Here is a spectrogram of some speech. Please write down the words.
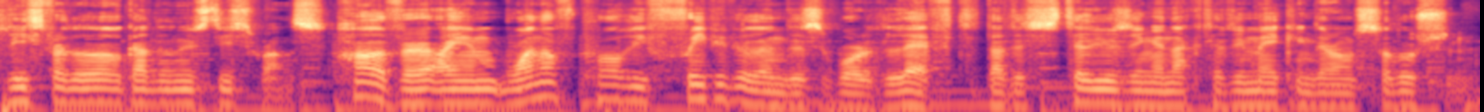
Please for the love of God don't use these ones. However, I am one of probably three people in this world left that is still using and actively making their own solution.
